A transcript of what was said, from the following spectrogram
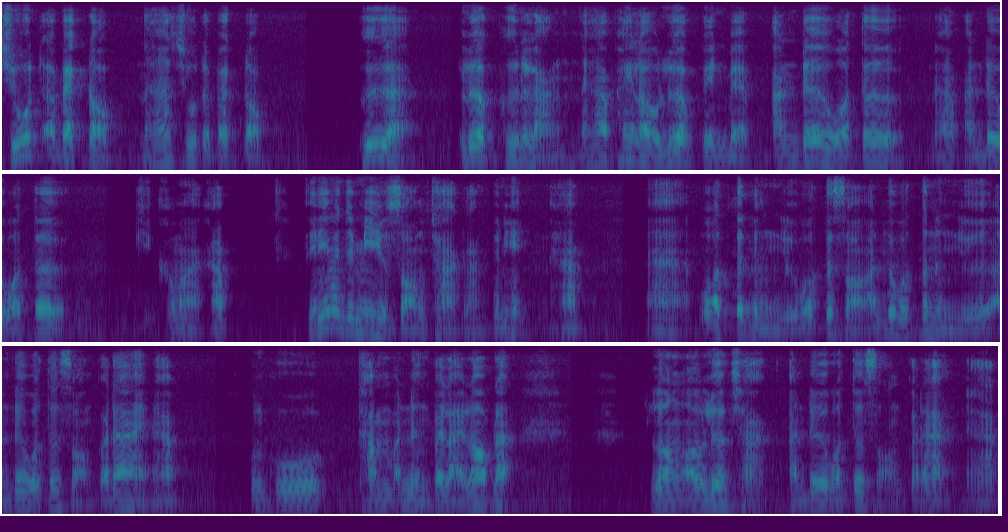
shoot a backdrop นะฮะ shoot a backdrop เพื่อเลือกพื้นหลังนะครับ ให้เราเลือกเป็นแบบ underwater นะครับ underwater คลิกเข้ามาครับ ทีนี้มันจะมีอยู่ 2 ฉากหลังตัวนี้ นะครับอ่า water 1หรือ water 2 underwater 1หรือ underwater 2ก็ได้นะครับ คุณครูทำอันหนึ่งไปหลายรอบแล้ว ลองเอาเลือกฉาก underwater 2ก็ได้นะครับ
